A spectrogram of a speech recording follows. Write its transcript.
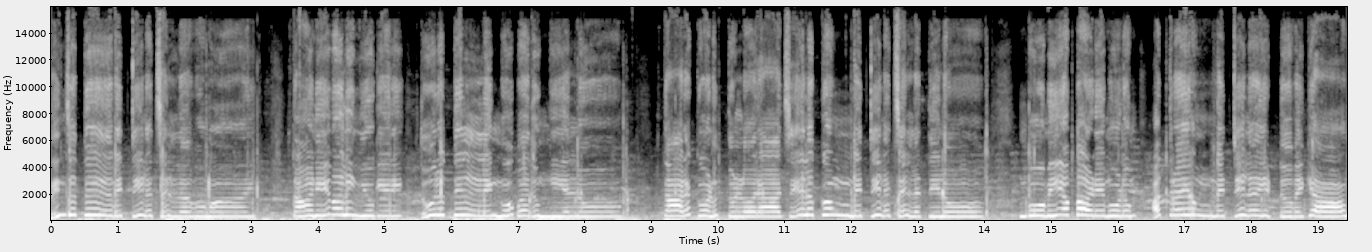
നെഞ്ചത്ത് വെറ്റില ചെല്ലവുമായി. താനെ വലിഞ്ഞുകേറി തുരുത്തിൽ എങ്ങോ പതുങ്ങിയല്ലോ. താരക്കൊളുത്തുള്ളോരാ ചേലക്കും വെറ്റില ചെല്ലത്തിലോ. ഭൂമി അപ്പാടെ മൂടും അത്രയും വെറ്റില ഇട്ടു വയ്ക്കാം.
